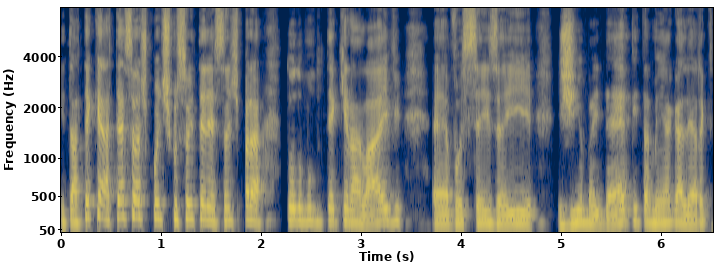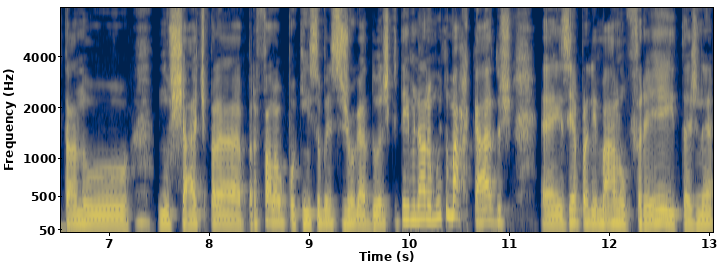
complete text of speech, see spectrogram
Então, até que até essa eu acho que uma discussão interessante para todo mundo ter aqui na live, é, vocês aí, Giba e Depp, e também a galera que está no, no chat para falar um pouquinho sobre esses jogadores que terminaram muito marcados. É, exemplo ali, Marlon Freitas, né?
